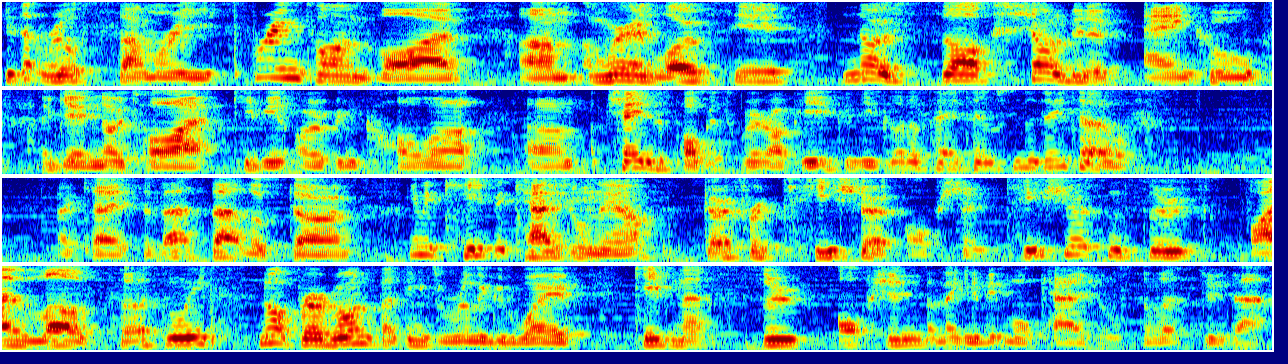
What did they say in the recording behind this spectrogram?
Gives that real summery springtime vibe. Um, I'm wearing loafers here. No socks. Showing a bit of ankle. Again, no tie. Keeping an open collar. Um, I've changed the pocket square up here because you've got to pay attention to the details. Okay, so that's that look done. I'm gonna keep it casual now, go for a t-shirt option. T-shirts and suits, I love personally. Not for everyone, but I think it's a really good way of keeping that suit option, but making it a bit more casual. So let's do that.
